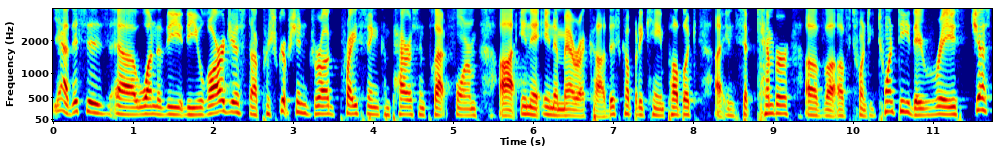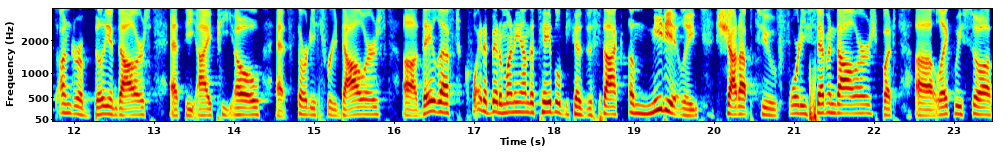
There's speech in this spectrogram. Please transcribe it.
Yeah, this is uh, one of the the largest uh, prescription drug pricing comparison platform uh, in in America. This company came public uh, in September of uh, of 2020. They raised just under a billion dollars at the IPO at 33 dollars. Uh, they left quite a bit of money on the table because the stock immediately shot up to 47 dollars. But like we saw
